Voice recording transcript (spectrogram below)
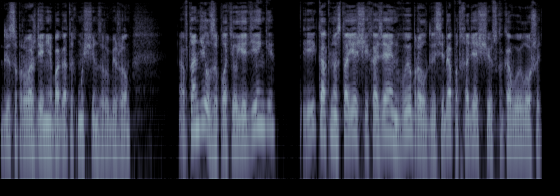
для сопровождения богатых мужчин за рубежом. Автандил заплатил ей деньги и, как настоящий хозяин, выбрал для себя подходящую скаковую лошадь,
